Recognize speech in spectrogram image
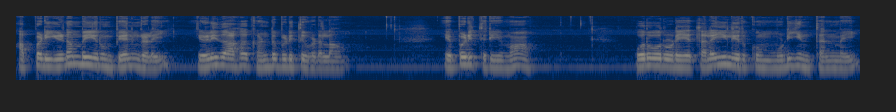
அப்படி இடம்பெயரும் பேன்களை எளிதாக கண்டுபிடித்து விடலாம். எப்படி தெரியுமா? ஒருவருடைய தலையில் இருக்கும் முடியின் தன்மை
